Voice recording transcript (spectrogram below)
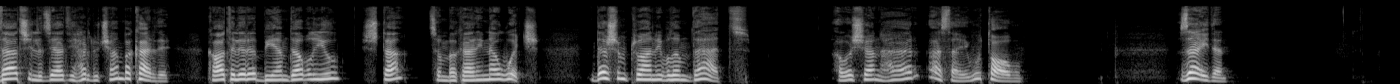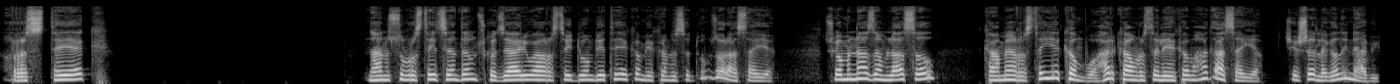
ذاتش لە جیاتی هەردووچیان بەکاردێ کەواتە لێرە BMW شتە چم بەکاری نا وچ دەشم توانی بڵێم دات ئەوەشیان هەر ئاسایی بوو تەواو بوو زائیدەن ڕستەیەک نانوسم ڕستەی چەندەم چکە جاری وا ڕستەی دوم دێتە یەکەم یەکەم دەسە دوم زۆر ئاساییە چکە من نازم لە ئەسڵ کامیان ڕستە یەکەم بووە هەر کام ڕستە لە یەکەم هات ئاساییە کێشە لەگەڵی نابی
